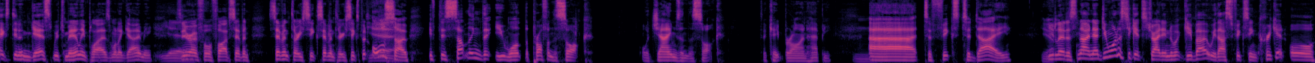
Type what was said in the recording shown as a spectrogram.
text in and guess which manly players want to go me, Yeah. 0457 736 736. But Yeah. also, if there's something that you want the prof and the sock, or James and the sock, to keep Brian happy, uh, to fix today, you Mm. Let us know. Now, do you want us to get straight into it, Gibbo, with us fixing cricket, or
